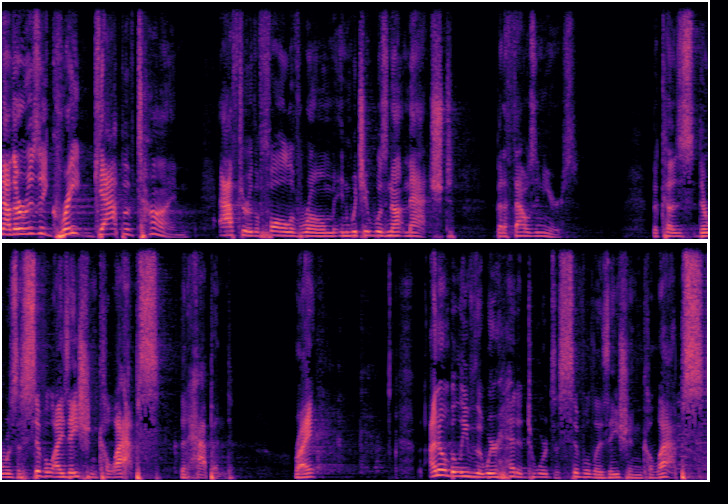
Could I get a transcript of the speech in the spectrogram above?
Now, there is a great gap of time after the fall of Rome in which it was not matched, about a thousand years, because there was a civilization collapse that happened, right? I don't believe that we're headed towards a civilization collapse.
